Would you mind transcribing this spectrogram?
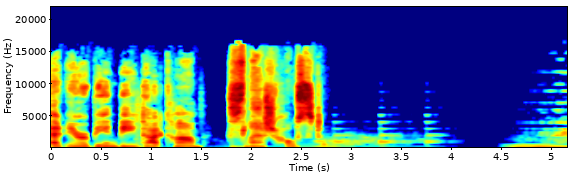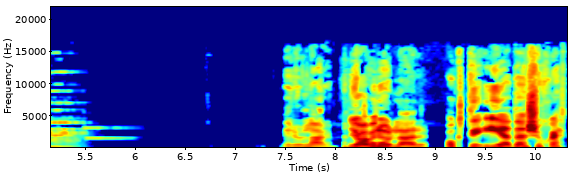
at airbnb.com/slash host. Vi rullar. Ja, vi rullar. Och det är den 26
